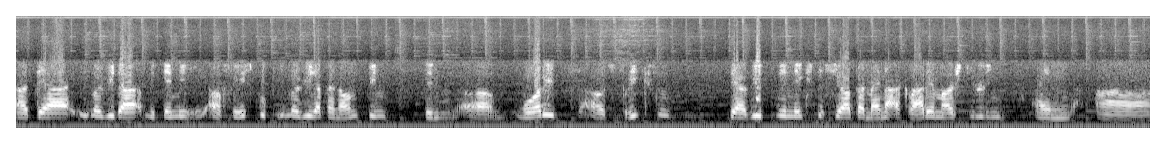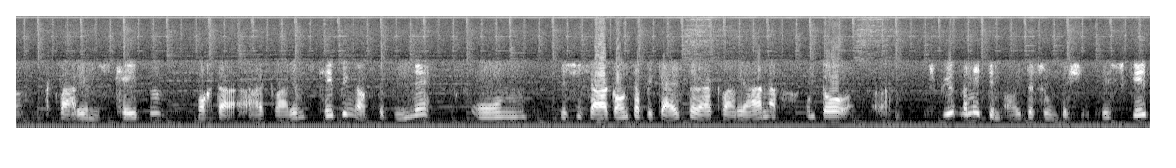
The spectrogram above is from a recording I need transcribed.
äh, der immer wieder, mit dem ich auf Facebook immer wieder benannt bin, den äh, Moritz aus Brixen, der wird mir nächstes Jahr bei meiner Aquariumausstellung ein äh, Aquariumscapen, macht ein Aquariumscaping auf der Bühne und das ist auch ein ganz begeisterter Aquarianer und da äh, spürt man nicht den Altersunterschied. Das geht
